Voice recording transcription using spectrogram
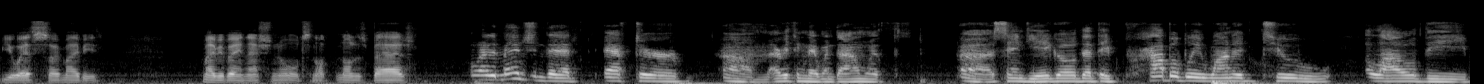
US, so maybe maybe being national, it's not not as bad. Well, I'd imagine that after um, everything that went down with uh, San Diego, that they probably wanted to allow the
